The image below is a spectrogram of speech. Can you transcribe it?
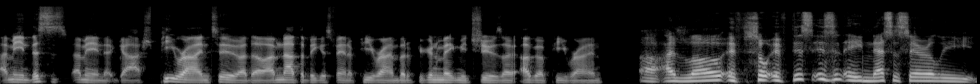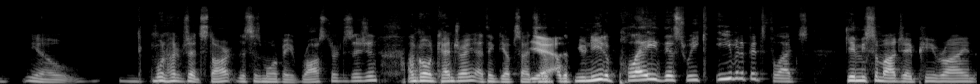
I mean this is I mean gosh Perine too. Though I'm not the biggest fan of Perine but if you're gonna make me choose, I, will go Perine. Uh, I love if so if this isn't a necessarily you know 100% start. This is more of a roster decision. I'm going Kendre. I think the upside. Yeah. But if you need a play this week, even if it's flex, give me some Aj Perine.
